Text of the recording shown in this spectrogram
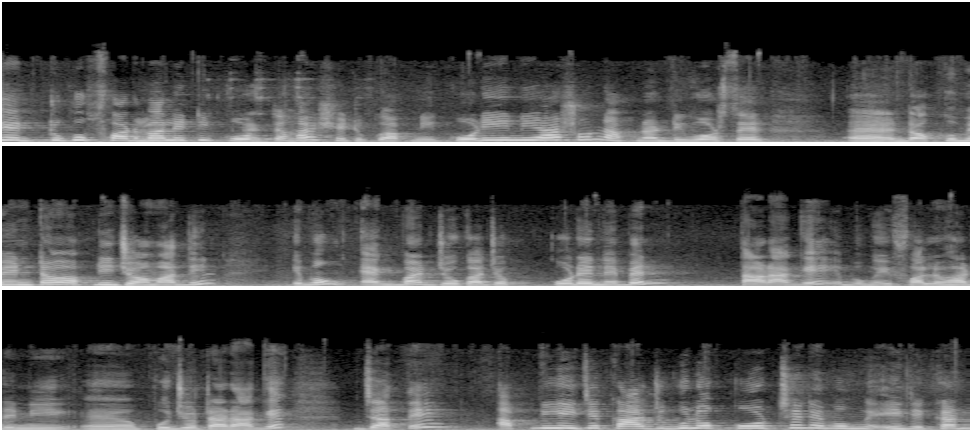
যেটুকু ফর্মালিটি করতে হয় সেটুকু আপনি করিয়ে নিয়ে আসুন আপনার ডিভোর্সের ডকুমেন্টটাও আপনি জমা দিন এবং একবার যোগাযোগ করে নেবেন। তার আগে এবং এই ফলোহারিণী পুজোটার আগে যাতে আপনি এই যে কাজগুলো করছেন এবং এই যে কারণ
